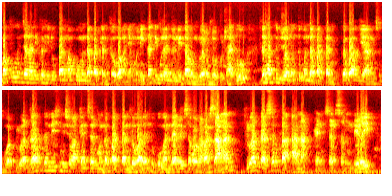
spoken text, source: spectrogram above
mampu menjalani kehidupan, mampu mendapatkan keuangan yang meningkat di bulan Juli tahun 2021 dengan tujuan untuk mendapatkan kebahagiaan sebuah keluarga dan di sini seorang Cancer mendapatkan doa dan dukungan dari seorang pasangan, keluarga serta anak Cancer sendiri.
